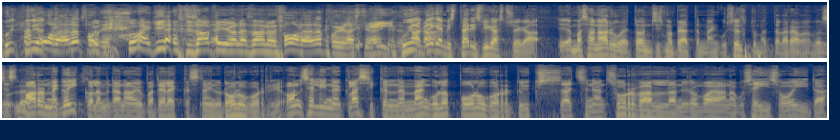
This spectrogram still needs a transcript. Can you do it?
kui, kui on poole lõpuni. kohe kindlasti sa abi ei ole saanud. poole lõpuni lasti mängida. kui on aga... tegemist päris vigastusega ja ma saan aru, et on, siis ma peatan mängu sõltumata värava. sest ma arvan, me kõik oleme täna juba telekast näinud olukordi, on selline klassikaline mängu lõpu olukord, üks sats on jäänud surve alla, nüüd on vaja nagu seisu hoida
